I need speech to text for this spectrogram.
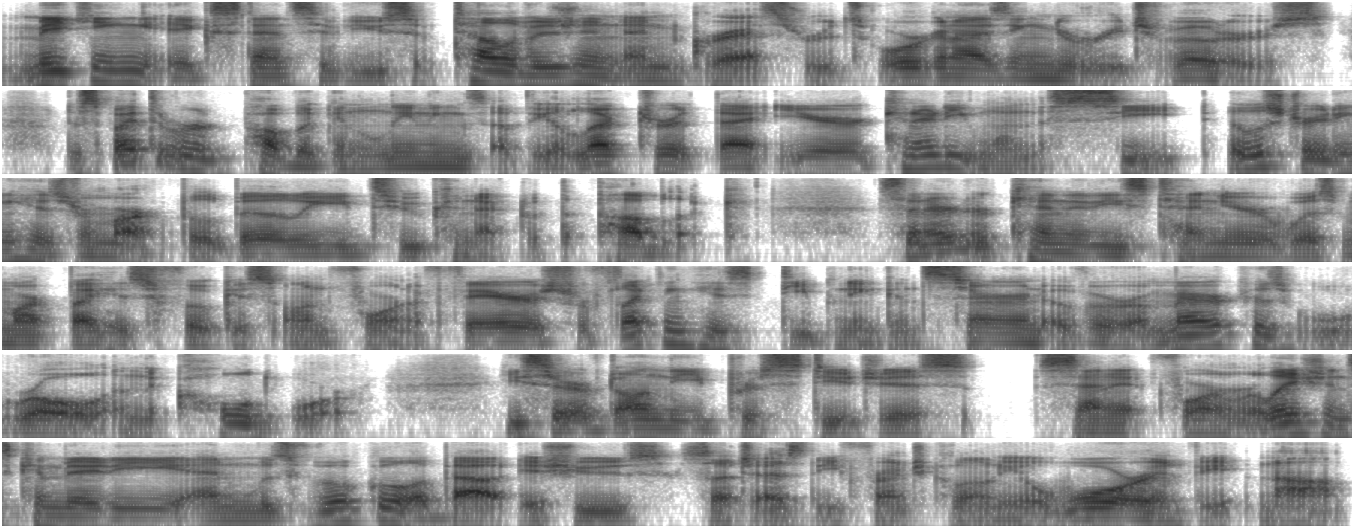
making extensive use of television and grassroots organizing to reach voters. Despite the Republican leanings of the electorate that year, Kennedy won the seat, illustrating his remarkable ability to connect with the public. Senator Kennedy's tenure was marked by his focus on foreign affairs, reflecting his deepening concern over America's role in the Cold War. He served on the prestigious Senate Foreign Relations Committee and was vocal about issues such as the French colonial war in Vietnam.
